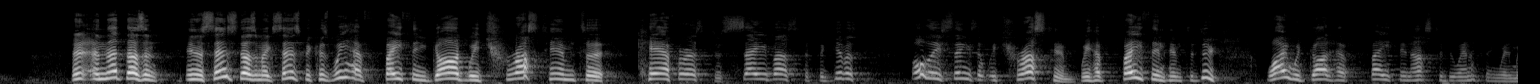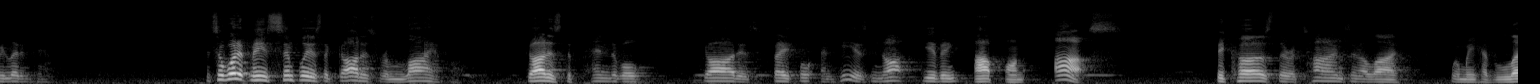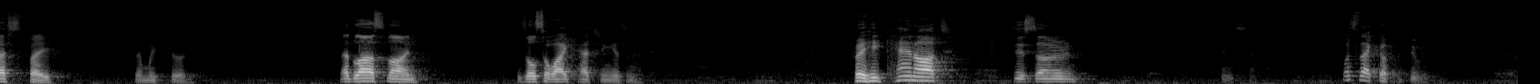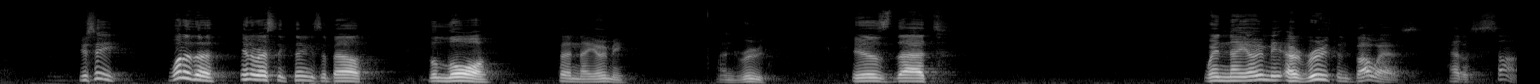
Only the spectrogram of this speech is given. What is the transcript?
And, and, that doesn't, in a sense, doesn't make sense because we have faith in God. We trust Him to care for us, to save us, to forgive us. All these things that we trust Him, we have faith in Him to do. Why would God have faith in us to do anything when we let Him down? And so, what it means simply is that God is reliable, God is dependable, God is faithful, and He is not giving up on us because there are times in our life when we have less faith than we should. That last line is also eye catching, isn't it? For he cannot disown himself. What's that got to do with it? You see, one of the interesting things about the law for Naomi and Ruth is that when Naomi, uh, Ruth and Boaz had a son,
